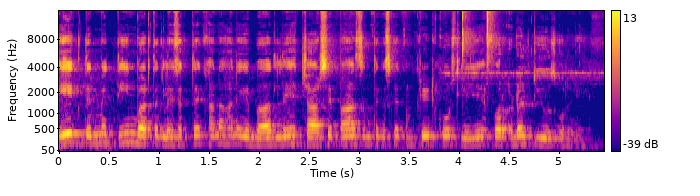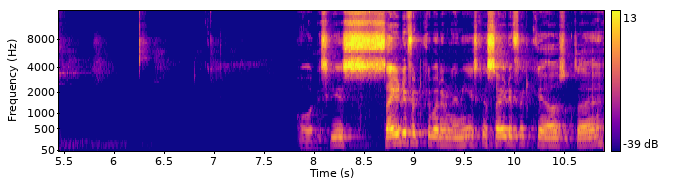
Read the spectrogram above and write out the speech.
एक दिन में तीन बार तक ले सकते हैं। खाना खाने के बाद ले, चार से पाँच दिन तक इसका कंप्लीट कोर्स लीजिए फॉर अडल्ट यूज़ ओनली और इसके साइड इफ़ेक्ट के बारे में जानिए। इसका साइड इफ़ेक्ट क्या हो सकता है?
